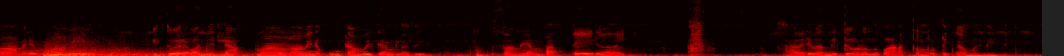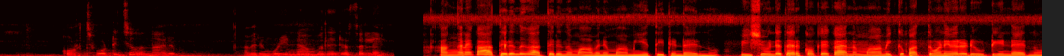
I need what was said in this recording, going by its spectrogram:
മാമനും ഇതുവരെ വന്നില്ല. മാമ മാമിനെ കൂട്ടാൻ പോയിട്ടാണ് ഉള്ളത്. സമയം പത്തേ ഇരുപതായി. അവർ വന്നിട്ട് വേണം ഒന്ന് പടക്കം പൊട്ടിക്കാൻ വേണ്ടിയിട്ട് കുറച്ച് പൊട്ടിച്ചു വന്നാലും അവരും കൂടി ഉണ്ടാകുമ്പോൾ രസമല്ലേ അങ്ങനെ കാത്തിരുന്ന് കാത്തിരുന്ന് മാമനും മാമി എത്തിയിട്ടുണ്ടായിരുന്നു. വിഷുവിന്റെ തിരക്കൊക്കെ കാരണം മാമിക്ക് പത്ത് മണിവരെ ഡ്യൂട്ടി ഉണ്ടായിരുന്നു.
